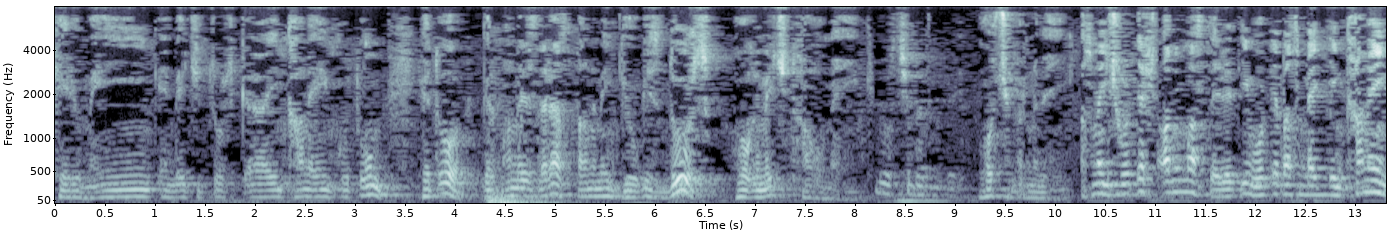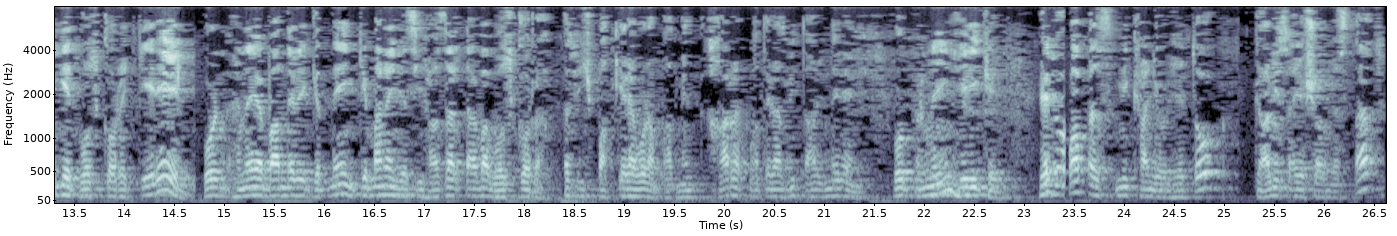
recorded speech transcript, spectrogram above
քերում էինք, այն մեջի ծուսկը այնքան էինք ուտում, հետո գրմաներս դրած տանում էինք գյուղից դուրս, հողի մեջ թաղում էինք Որ չբռնվի։ որ չմռնվեին։ Ասում է ինչ որտեղ անիմաստ էր, դա որտեղ ասում է այնքան էին այդ ոսկորը կերել, որ հնայաբանները գտնեին կիմանան եսի 1000 տարվա ոսկորը։ Այս ինչ պատկերավոր է պատմեն, խառը պատերազմի տարիներ են, որ բռնեին հերիք են։ Հետո պապս մի քանի օր հետո գալիս է շարնստած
